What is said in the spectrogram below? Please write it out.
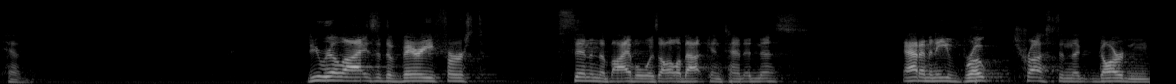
Him. Do you realize that the very first sin in the Bible was all about contentedness? Adam and Eve broke trust in the garden.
